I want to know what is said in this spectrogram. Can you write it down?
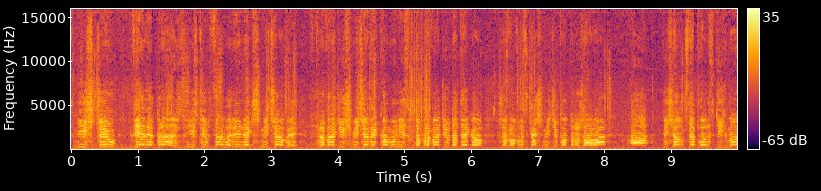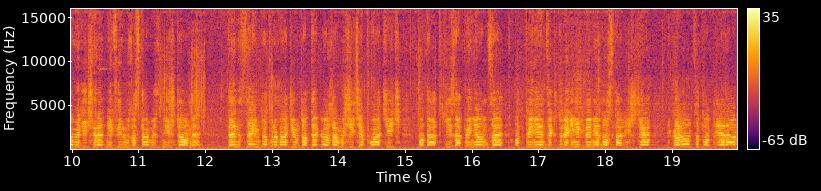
zniszczył wiele branż, zniszczył cały rynek śmieciowy, wprowadził śmieciowy komunizm, doprowadził do tego, że wywózka śmieci podrożała, a tysiące polskich małych i średnich firm zostały zniszczone. Ten Sejm doprowadził do tego, że musicie płacić podatki za pieniądze od pieniędzy, których nigdy nie dostaliście i gorąco popieram,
